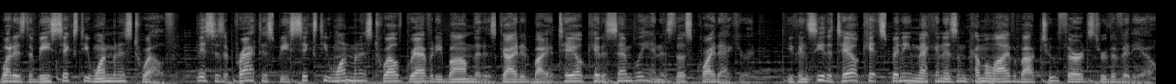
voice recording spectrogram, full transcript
What is the B-61-12? This is a practice B-61-12 gravity bomb that is guided by a tail kit assembly and is thus quite accurate. You can see the tail kit spinning mechanism come alive about two-thirds through the video.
